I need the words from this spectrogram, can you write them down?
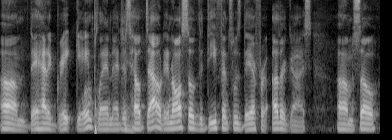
um, they had a great game plan that just helped out. And also the defense was there for other guys. Um, so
